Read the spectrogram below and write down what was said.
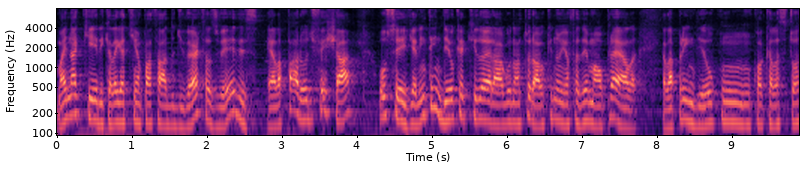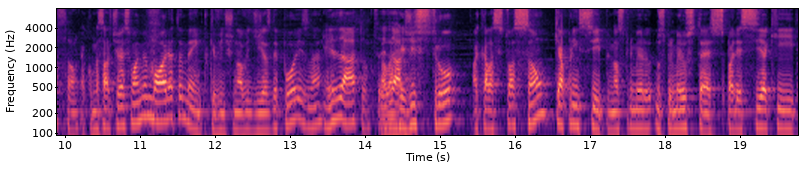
Mas naquele que ela já tinha passado diversas vezes, ela parou de fechar ou seja, ela entendeu que aquilo era algo natural, que não ia fazer mal para ela. Ela aprendeu com, com aquela situação. É como se ela tivesse uma memória também, porque 29 dias depois, né? Exato. Ela exato. registrou aquela situação que, a princípio, nos primeiros, nos primeiros testes, parecia que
